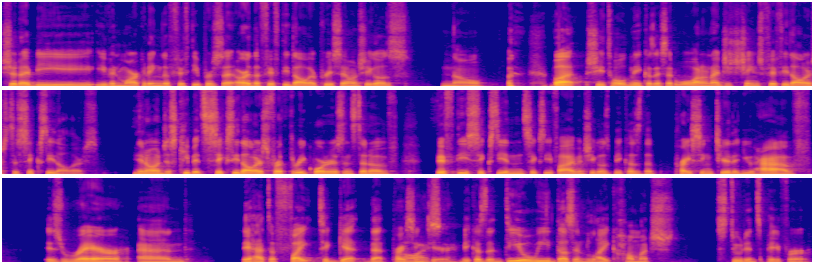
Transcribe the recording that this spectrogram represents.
should I be even marketing the 50% or the $50 pre-sale?" And she goes, "No." but she told me because I said, "Well, why don't I just change $50 to $60?" You know, and just keep it $60 for 3 quarters instead of 50, 60 and then 65 and she goes because the pricing tier that you have is rare and they had to fight to get that pricing I see. tier because the DOE doesn't like how much students pay for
